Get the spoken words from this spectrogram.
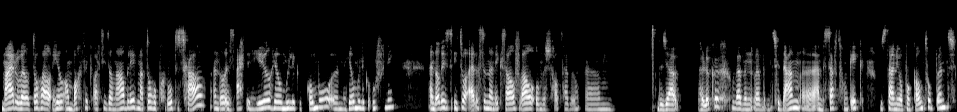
Maar we willen toch wel heel ambachtelijk artisanaal blijven, maar toch op grote schaal. En dat is echt een heel, heel moeilijke combo. Een heel moeilijke oefening. En dat is iets wat Alison en ik zelf wel onderschat hebben. Um, dus ja, gelukkig, we hebben, we hebben het gedaan uh, en beseft van kijk, we staan nu op een kantelpunt.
